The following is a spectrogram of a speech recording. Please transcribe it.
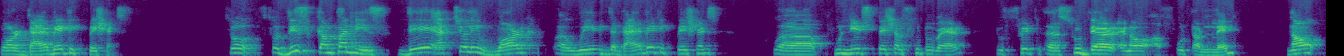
for diabetic patients. So, so these companies they actually work uh, with the diabetic patients who need special footwear to fit uh, suit their you know a foot or leg. Now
